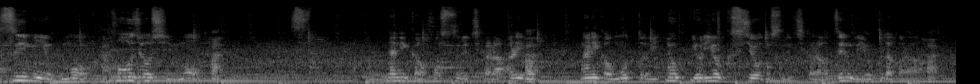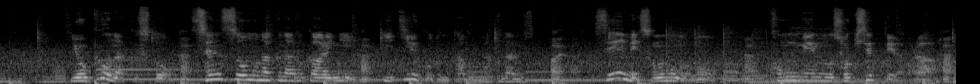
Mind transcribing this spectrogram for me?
睡眠欲もはい。向上心もはい。何かを欲する力あるいははい。何かをもっとよより良くしようとする力は全部欲だから、はい。欲をなくすと、はい。戦争もなくなる代わりに、は生きることも多分なくなるんですよ。生命そのもののはい。根源の初期設定だから、はい。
